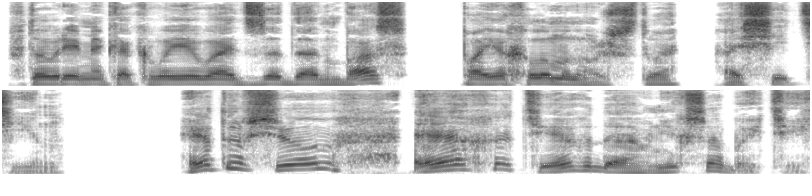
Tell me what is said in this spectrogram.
в то время как воевать за Донбасс поехало множество осетин. Это все эхо тех давних событий.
